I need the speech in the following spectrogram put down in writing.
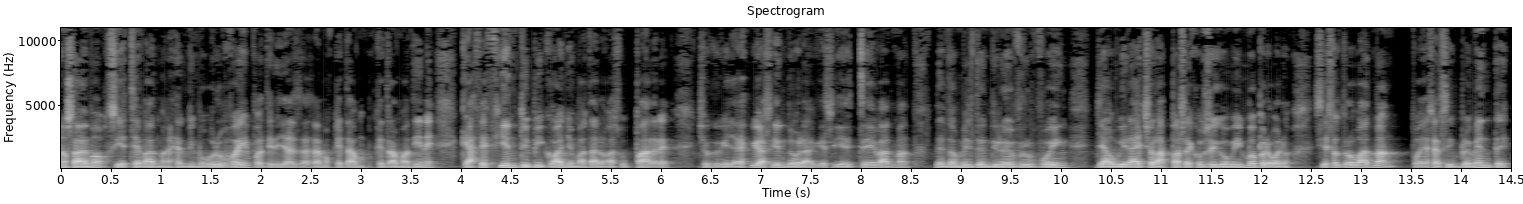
no sabemos si este Batman es el mismo Bruce Wayne, pues tiene, ya sabemos qué, trauma tiene, que hace ciento y pico años mataron a sus padres. Yo creo que ya iba siendo hora, que si este Batman del 2039 Bruce Wayne ya hubiera hecho las pases consigo mismo, pero bueno, si es otro Batman, puede ser simplemente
